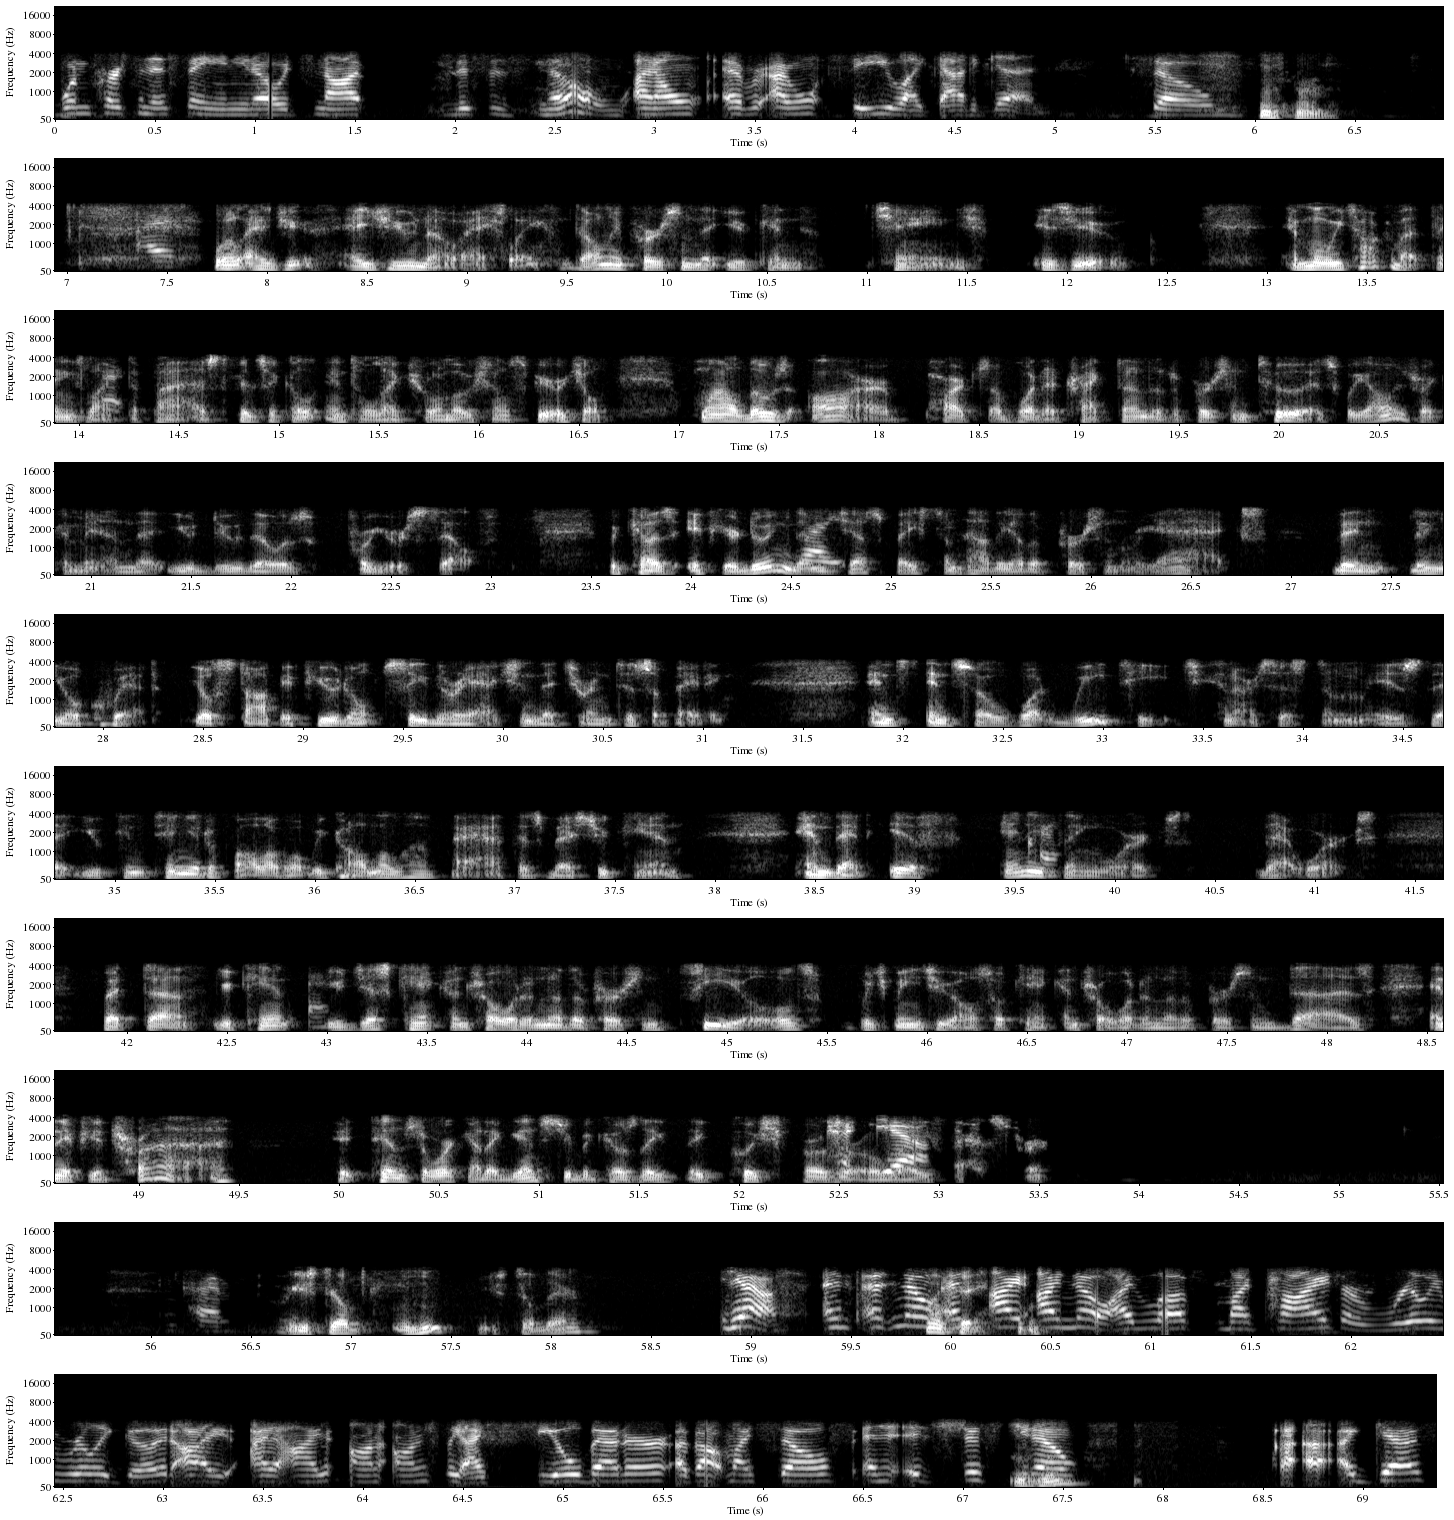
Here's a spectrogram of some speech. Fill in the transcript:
one person is saying, you know, it's not. This is no. I don't ever. I won't see you like that again. So Mhm. I. Well, as you as you know, Ashley, the only person that you can change is you. And when we talk about things like the pies, physical, intellectual, emotional, spiritual, while those are parts of what attract another person to us, we always recommend that you do those for yourself. Because if you're doing them Right. just based on how the other person reacts, then then you'll quit. You'll stop if you don't see the reaction that you're anticipating. And and so what we teach in our system is that you continue to follow what we call the love path as best you can, and that if anything works, that works. But uh, you can't, you just can't control what another person feels, which means you also can't control what another person does. And if you try, it tends to work out against you because they they push further away Yeah. faster. Okay. Are you still? hmm You still there? Yeah, and, and no, Okay. and I I know I love my pies are really really good. I I, I honestly I feel better about myself, and it's just you Mhm. know, I, I guess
